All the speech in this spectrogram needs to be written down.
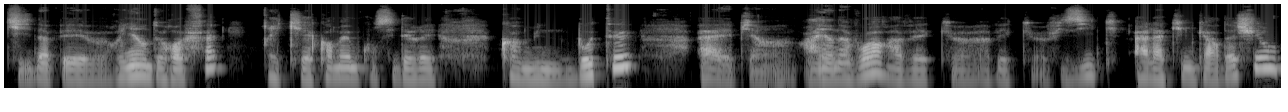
qui n'avait euh, rien de refait et qui est quand même considérée comme une beauté, eh bien, rien à voir avec, euh, avec euh, physique à la Kim Kardashian.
